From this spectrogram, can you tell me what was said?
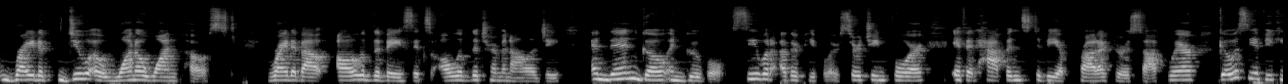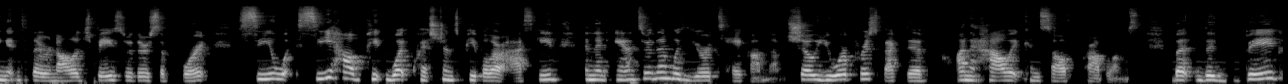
Write a do a 101 post. Write about all of the basics, all of the terminology, and then go and Google. See what other people are searching for. If it happens to be a product or a software, go see if you can get into their knowledge base or their support see what see how pe- what questions people are asking and then answer them with your take on them show your perspective on how it can solve problems. But the big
